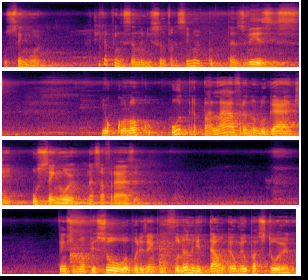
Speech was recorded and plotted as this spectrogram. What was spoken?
O Senhor. Fica pensando nisso, fala, Senhor, quantas vezes eu coloco outra palavra no lugar de o Senhor nessa frase Penso numa pessoa, por exemplo, fulano de tal é o meu pastor. Né?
